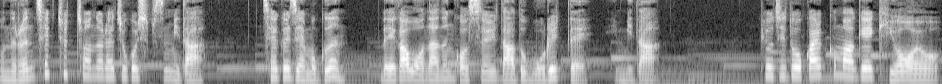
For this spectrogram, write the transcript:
오늘은 책 추천을 해주고 싶습니다. 책의 제목은 내가 원하는 것을 나도 모를 때입니다. 표지도 깔끔하게 귀여워요.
